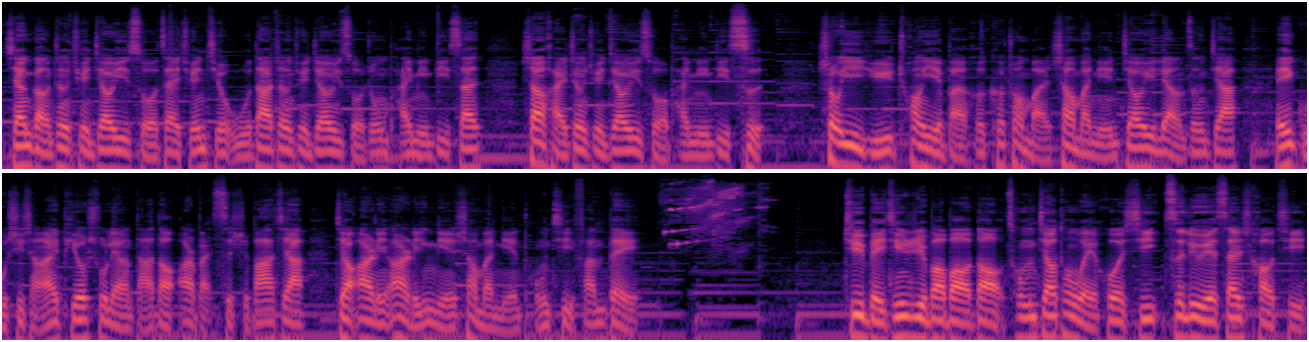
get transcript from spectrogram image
香港证券交易所在全球五大证券交易所中排名第三，上海证券交易所排名第四。受益于创业板和科创板上半年交易量增加，A 股市场 IPO 数量达到二百四十八家，较二零二零年上半年同期翻倍。据北京日报报道，从交通委获悉，自六月三十号起。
